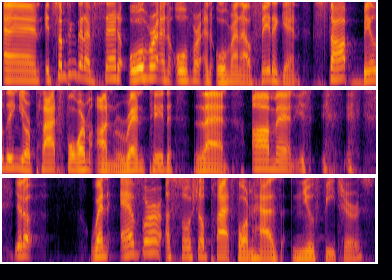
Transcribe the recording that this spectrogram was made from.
and it's something that I've said over and over and over, and I'll say it again. Stop building your platform on rented land. Amen. You, know, whenever a social platform has new features,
